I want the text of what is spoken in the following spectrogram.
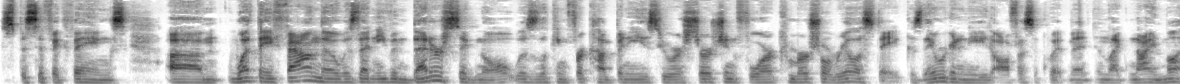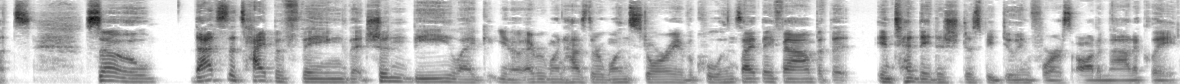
specific things. Um, what they found though was that an even better signal was looking for companies who were searching for commercial real estate because they were going to need office equipment in like nine months. So that's the type of thing that shouldn't be like you know everyone has their one story of a cool insight they found but the intent data should just be doing for us automatically.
